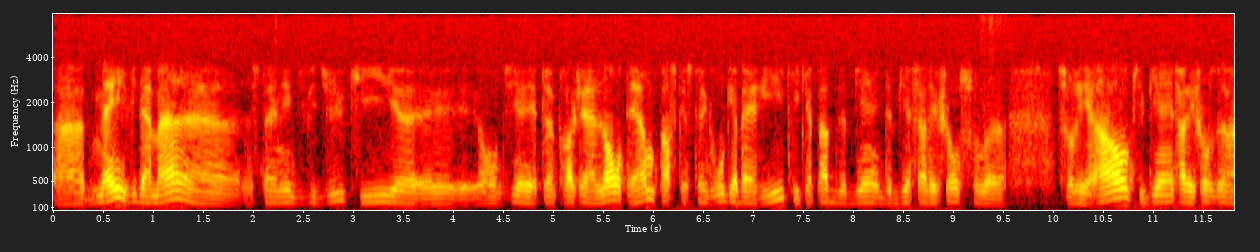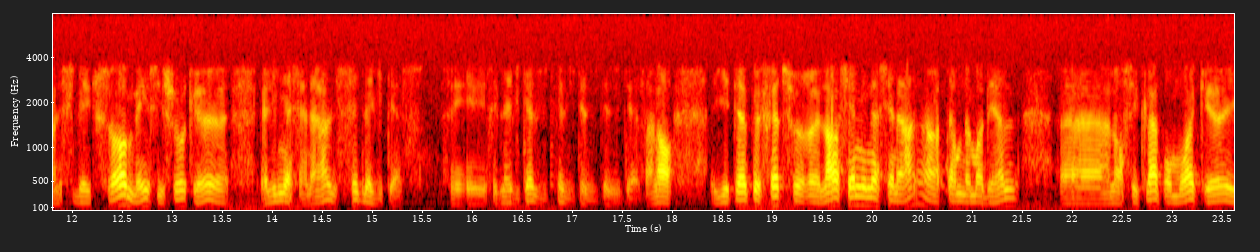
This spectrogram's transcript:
Euh, mais évidemment, euh, c'est un individu qui, euh, on dit, est un projet à long terme parce que c'est un gros gabarit qui est capable de bien, de bien faire les choses sur le, sur les rampes, qui bien faire les choses devant le filet et tout ça. Mais c'est sûr que la Ligue nationale, c'est de la vitesse. C'est, de la vitesse, vitesse, vitesse, vitesse, vitesse. Alors, il était un peu fait sur l'ancienne Ligue nationale en termes de modèle. Euh, alors, c'est clair pour moi que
